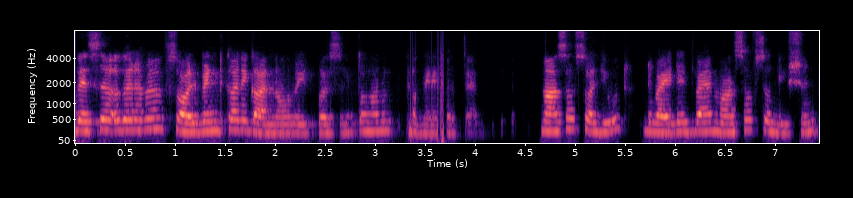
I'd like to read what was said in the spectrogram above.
वैसे अगर हमें सॉल्वेंट का निकालना हो वेट परसेंट तो हम हमें करते हैं mass of solute divided by mass of solution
